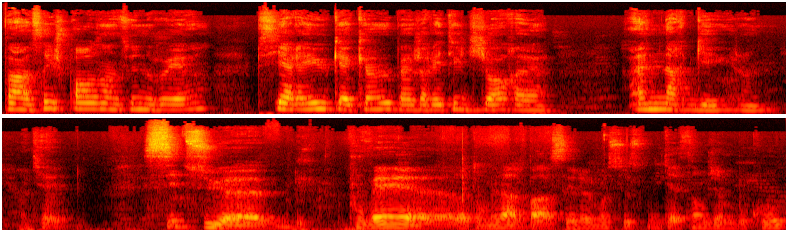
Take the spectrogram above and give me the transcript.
penser je passe dans une ruelle. S'il y aurait eu quelqu'un, ben j'aurais été du genre à, à narguer. OK. Si tu euh, pouvais euh, retourner dans le passé, là, moi, c'est une question que j'aime beaucoup.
